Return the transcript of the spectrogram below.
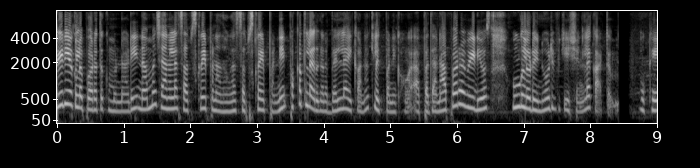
வீடியோக்குள்ளே போகிறதுக்கு முன்னாடி நம்ம சேனலை சப்ஸ்கிரைப் பண்ணாதவங்க சப்ஸ்கிரைப் பண்ணி பக்கத்தில் இருக்கிற பெல் ஐக்கானை கிளிக் பண்ணிக்கோங்க. அப்போ தான் நான் வீடியோஸ் உங்களுடைய நோட்டிஃபிகேஷனில் காட்டும். ஓகே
